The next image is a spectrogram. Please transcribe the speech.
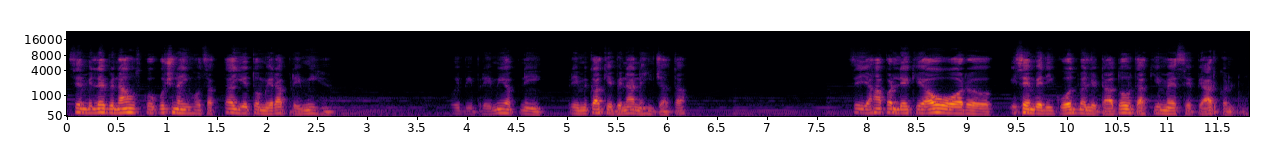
इसे मिले बिना उसको कुछ नहीं हो सकता, ये तो मेरा प्रेमी है। कोई भी प्रेमी अपनी प्रेमिका के बिना नहीं जाता। इसे यहाँ पर लेके आओ और इसे मेरी गोद में लिटा दो ताकि मैं इसे प्यार कर लूँ।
